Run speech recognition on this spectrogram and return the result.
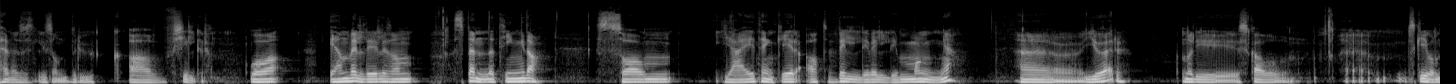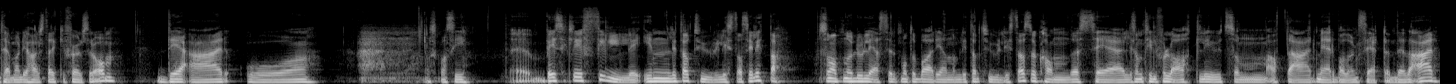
hennes liksom, bruk av kilder. Og en veldig liksom, spennende ting da, som jeg tenker at veldig, veldig mange øh, gjør når de skal øh, skrive om temaer de har sterke følelser om, det er å Hva skal man si? Uh, basically fylle inn litteraturlista si litt, da. Sånn at når du leser måte, bare gjennom litteraturlista, så kan det se liksom, tilforlatelig ut som at det er mer balansert enn det det er.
